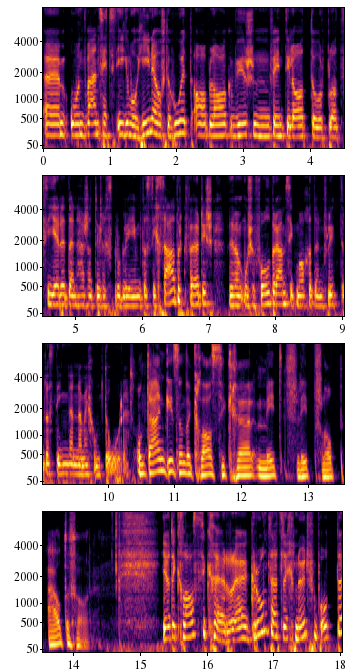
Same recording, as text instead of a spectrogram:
ähm, Und wenn es jetzt irgendwo hinten auf der Hutablage einen Ventilator platzieren dann hast du natürlich das Problem, dass dich selber gefährdest, weil wenn du eine Vollbremsung machen dann fliegt das Ding dann nämlich um die Ohren. Und dann gibt es noch den Klassiker mit Flip-Flop Autofahren. Ja, der Klassiker. Äh, grundsätzlich nicht verboten,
